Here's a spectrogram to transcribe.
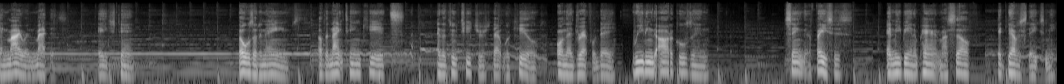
And Myron Mathis, age 10. Those are the names of the 19 kids and the two teachers that were killed on that dreadful day. Reading the articles and seeing their faces, and me being a parent myself, it devastates me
